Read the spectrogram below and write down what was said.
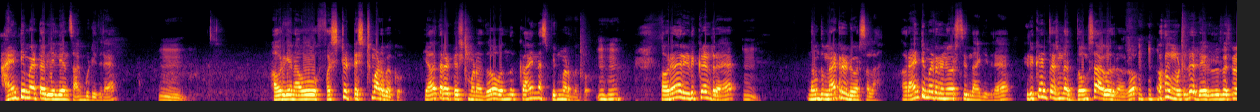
ಆಂಟಿ ಮ್ಯಾಟರ್ ಏಲಿಯನ್ಸ್ ಆಗ್ಬಿಟ್ಟಿದ್ರೆ ಅವ್ರಿಗೆ ನಾವು ಫಸ್ಟ್ ಟೆಸ್ಟ್ ಮಾಡಬೇಕು. ಯಾವ ತರ ಟೆಸ್ಟ್ ಮಾಡೋದು? ಒಂದು ಕಾಯಿನ್ನ ಸ್ಪಿನ್ ಮಾಡಬೇಕು. ಅವ್ರೇನಾದ್ರು ಹಿಡ್ಕೊಂಡ್ರೆ ನಮ್ದು ಮ್ಯಾಟರ್ ಯೂನಿವರ್ಸ್ ಅಲ್ಲ. ಅವ್ರ ಆಂಟಿ ಮ್ಯಾಟರ್ ಯೂನಿವರ್ಸ್ ಇಂದ ಆಗಿದ್ರೆ ಹಿಡ್ಕೊಂಡ ತಕ್ಷಣ ಧ್ವಂಸ ಆಗೋದ್ರ ಅವರು. ಮುಟ್ಟದೆ ಧೈರ್ಯದ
